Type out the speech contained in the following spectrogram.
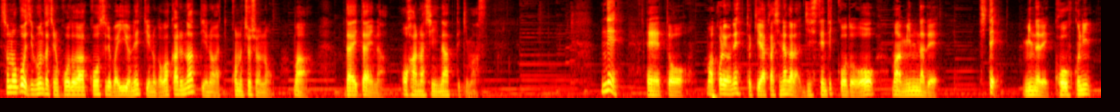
その後自分たちの行動がこうすればいいよねっていうのが分かるなっていうのはこの著書のまあ大体なお話になってきます。でえっ、ー、とまあこれをね解き明かしながら実践的行動をまあみんなでしてみんなで幸福に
